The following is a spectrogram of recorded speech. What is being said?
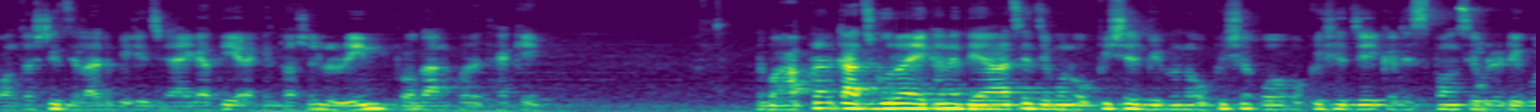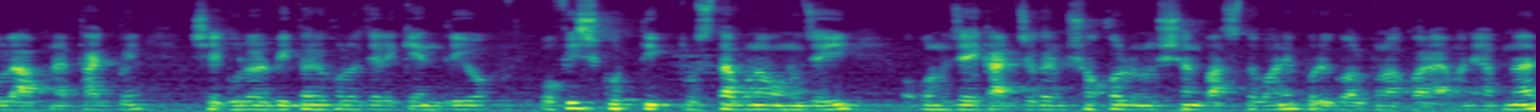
পঞ্চাশটি জেলার বেশি জায়গাতেই এরা কিন্তু আসলে ঋণ প্রদান করে থাকে। এবং আপনার কাজগুলো এখানে দেওয়া আছে, যেমন অফিসের বিভিন্ন অফিসে, ও অফিসের যে রেসপন্সিবিলিটিগুলো আপনার থাকবে, সেগুলোর ভিতরে হলো যে কেন্দ্রীয় অফিস কর্তৃক প্রস্তাবনা অনুযায়ী অনুযায়ী কার্যক্রম, সকল অনুষ্ঠান বাস্তবায়নে পরিকল্পনা করা। মানে আপনার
